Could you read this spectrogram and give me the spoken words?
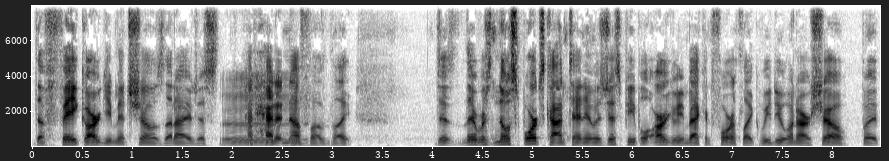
the fake argument shows that I just had had mm. enough of. Like, just, there was no sports content. It was just people arguing back and forth like we do on our show, but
